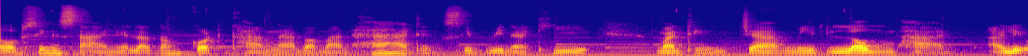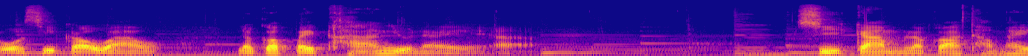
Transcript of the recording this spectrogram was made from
lobsing sign เนี่ยเราต้องกดค้างนานประมาณ 5-10 วินาที มันถึงจะมีลมผ่าน ileocecal valve แล้วก็ไปค้างอยู่ในซีกัมแล้วก็ทำให้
